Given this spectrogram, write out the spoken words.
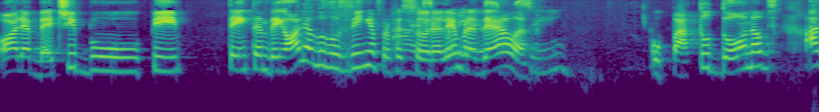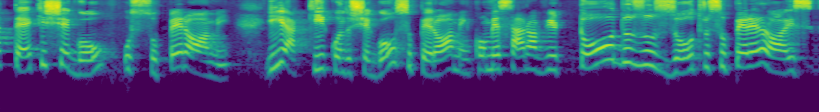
Olha a Betty Boop. Tem também, olha a Luluzinha, professora, ah, lembra conheço. dela? Sim o Pato Donald, até que chegou o Super-Homem. E aqui, quando chegou o Super-Homem, começaram a vir todos os outros super-heróis.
